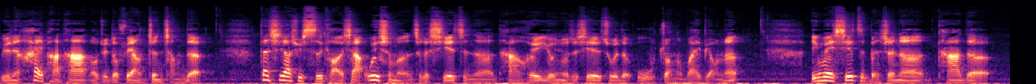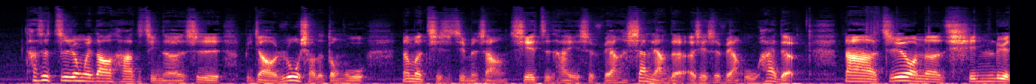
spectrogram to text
有点害怕它，我觉得都非常正常的。但是要去思考一下，为什么这个蝎子呢，它会拥有这些所谓的武装的外表呢？因为蝎子本身呢，它的他是自认为到他自己呢是比较弱小的动物，那么其实基本上蝎子它也是非常善良的，而且是非常无害的。那只有呢侵略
